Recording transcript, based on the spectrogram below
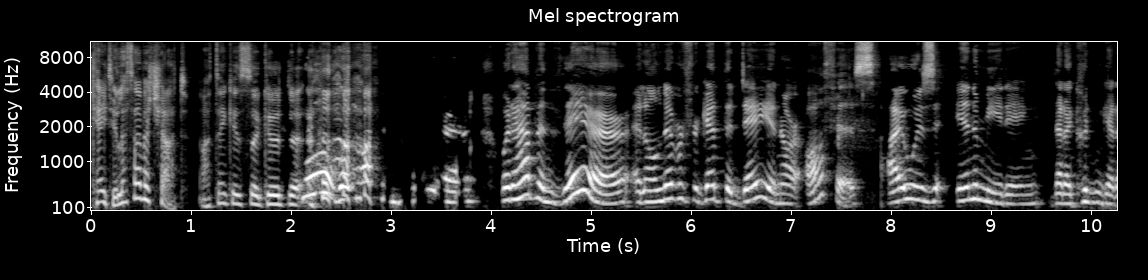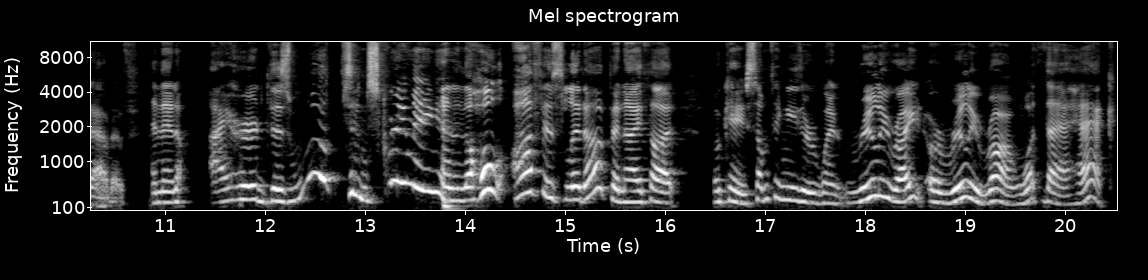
"Katie, let's have a chat. I think it's a good." Uh... what, happened there, what happened there, and I'll never forget the day in our office. I was in a meeting that I couldn't get out of, and then I heard this whoops and screaming, and the whole office lit up. And I thought, okay, something either went really right or really wrong. What the heck?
